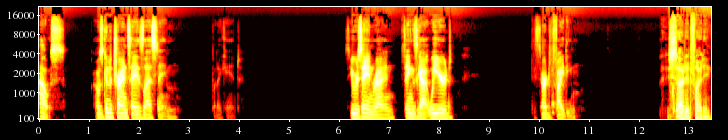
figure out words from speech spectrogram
house. I was going to try and say his last name, but I can't. So you were saying, Ryan, things got weird. They started fighting. They started fighting.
